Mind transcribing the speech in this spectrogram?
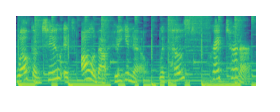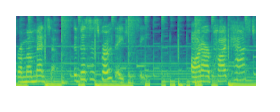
Welcome to It's All About Who You Know with host Craig Turner from Momentum, the business growth agency. On our podcast,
